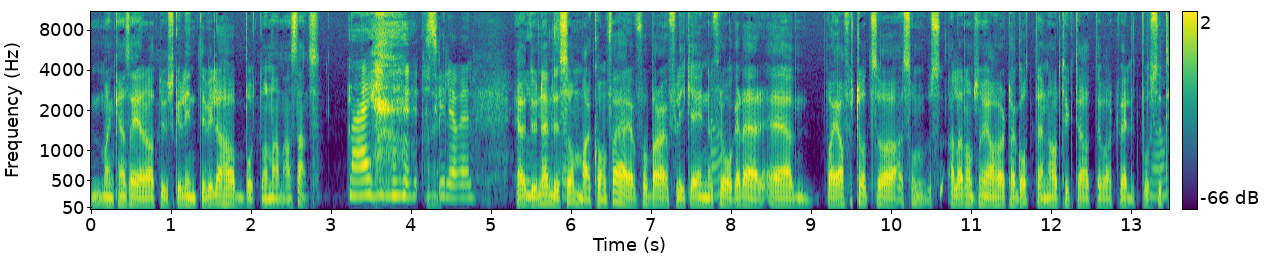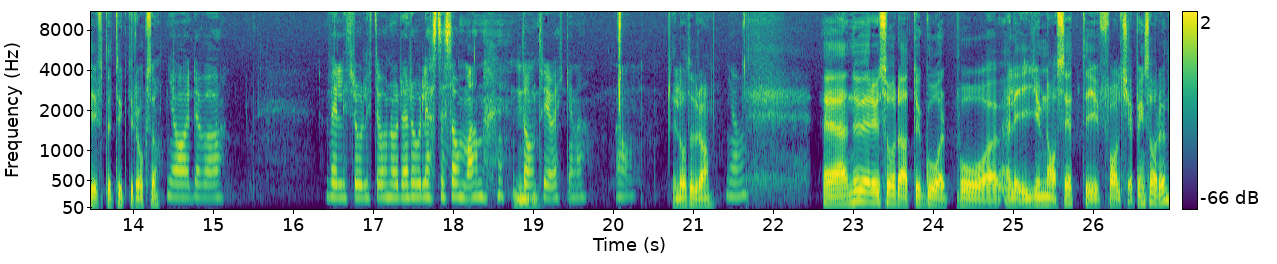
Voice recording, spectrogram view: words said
man kan säga att du skulle inte vilja ha bott någon annanstans? Nej, det skulle jag väl. Ja, du nämnde sommarkonfa här, jag får bara flika in en Ja. fråga där. Eh, vad jag har förstått så som alla de som jag har hört har gått den har tyckt att det varit väldigt positivt. Det tyckte du också? Ja, det var väldigt roligt. Det var nog den roligaste sommaren Mm. de tre veckorna. Ja, Det låter bra. ja. Eh, nu är det ju så att du går på, eller i gymnasiet i Falköping sa du.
